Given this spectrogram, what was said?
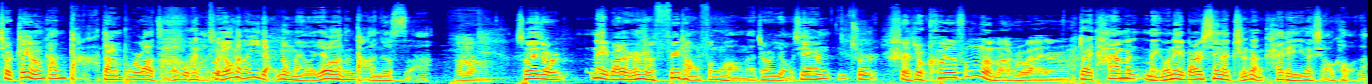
就真有人敢打，但是不知道结果，对就有可能一点用没有，也有可能打完就死。啊，所以就是那边的人是非常疯狂的，就是有些人就是是就是科学疯子嘛，说白了就是。对他们美国那边现在只敢开这一个小口子，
